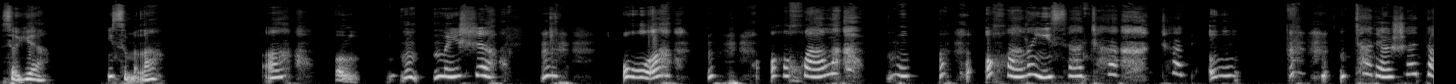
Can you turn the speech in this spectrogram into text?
小月，你怎么了？啊，呃，嗯，没事，嗯，我，我滑了，我，我滑了一下，差，差点，嗯，差点摔倒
